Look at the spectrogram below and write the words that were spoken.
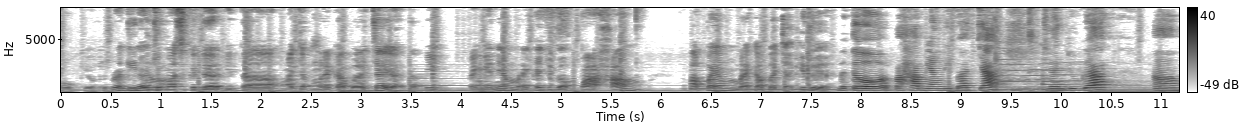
Oke oke berarti Gitu. cuma sekedar kita ngajak mereka baca ya, tapi pengennya mereka juga paham apa yang mereka baca gitu ya. betul paham yang dibaca Hmm. dan juga em,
